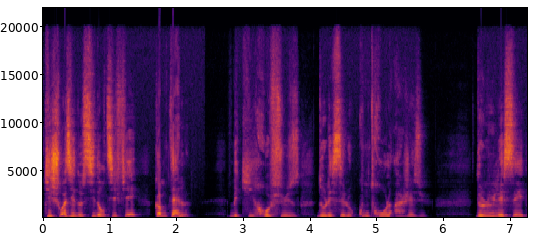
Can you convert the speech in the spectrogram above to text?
qui choisit de s'identifier comme tel, mais qui refuse de laisser le contrôle à Jésus, de lui laisser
